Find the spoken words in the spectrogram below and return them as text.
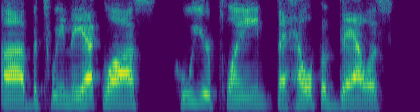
uh, between the Ek loss, who you're playing, the health of Dallas,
